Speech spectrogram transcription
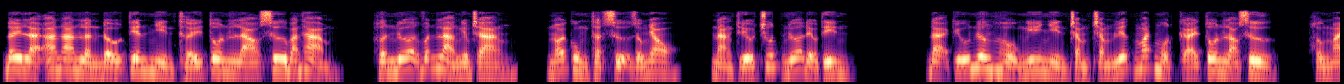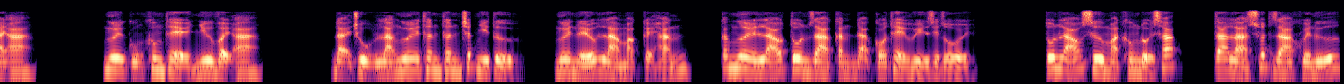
Đây là An An lần đầu tiên nhìn thấy tôn lão sư bán thảm, hơn nữa vẫn là nghiêm trang, nói cùng thật sự giống nhau, nàng thiếu chút nữa đều tin. Đại cứu nương hầu nghi nhìn chằm chằm liếc mắt một cái tôn lão sư, hồng mai a, Ngươi cũng không thể như vậy a. Đại trụ là ngươi thân thân chất nhi tử, ngươi nếu là mặc kệ hắn, các ngươi lão tôn gia căn đã có thể hủy diệt rồi. Tôn lão sư mặt không đổi sắc, ta là xuất gia khuê nữ,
